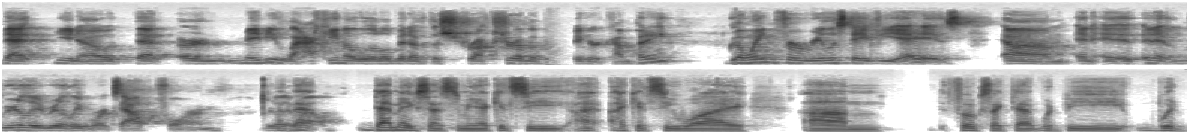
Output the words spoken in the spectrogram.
that you know that are maybe lacking a little bit of the structure of a bigger company, going for real estate VAs, um, and, it, and it really really works out for them really that, well. That makes sense to me. I could see I, I could see why um, folks like that would be would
